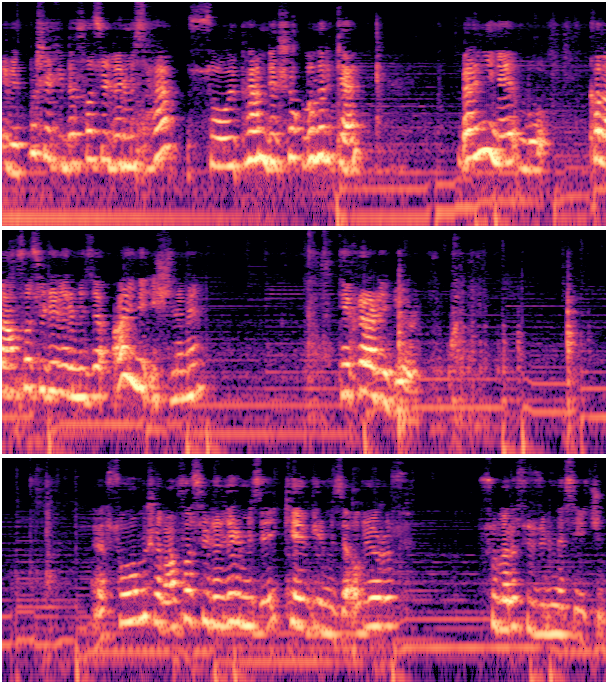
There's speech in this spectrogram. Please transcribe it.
Evet bu şekilde fasulyelerimiz hem soğuyup hem de şoklanırken ben yine bu kalan fasulyelerimizi aynı işlemi tekrar ediyorum. Soğumuş olan fasulyelerimizi kevgirimize alıyoruz suları süzülmesi için.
